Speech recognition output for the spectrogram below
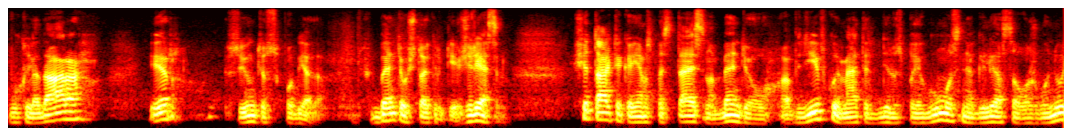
Vuhledarą ir sujungti su Pobėda. Bent jau šitoje kryptyje. Žiūrėsim. Ši taktika jiems pasiteisino bent jau Avdyvkui, metė didelius pajėgumus, negalėjo savo žmonių,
